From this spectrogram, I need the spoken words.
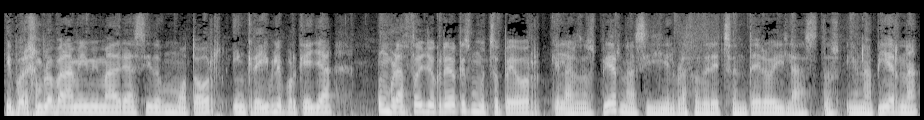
Y por ejemplo, para mí mi madre ha sido un motor increíble porque ella un brazo yo creo que es mucho peor que las dos piernas y el brazo derecho entero y las dos y una pierna.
